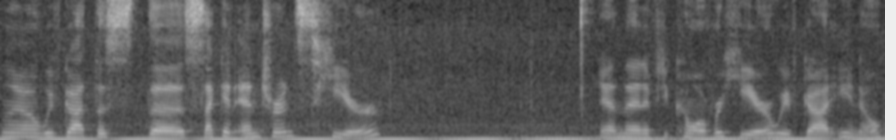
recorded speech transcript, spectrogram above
we've got this the second entrance here. And then if you come over here, we've got, you know,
